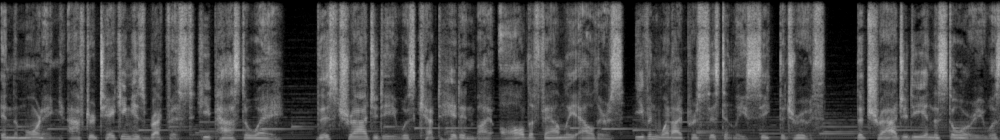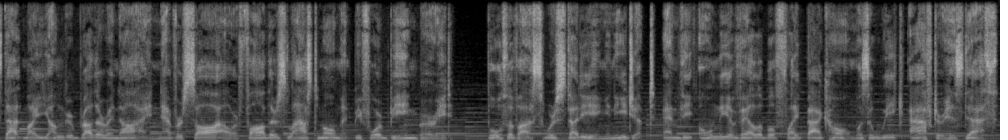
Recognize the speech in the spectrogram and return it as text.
In the morning, after taking his breakfast, he passed away. This tragedy was kept hidden by all the family elders, even when I persistently seek the truth. The tragedy in the story was that my younger brother and I never saw our father's last moment before being buried. Both of us were studying in Egypt, and the only available flight back home was a week after his death.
